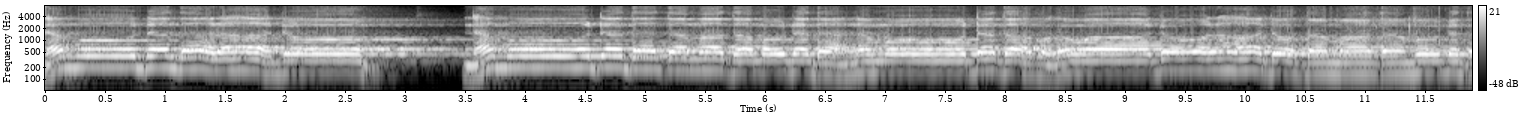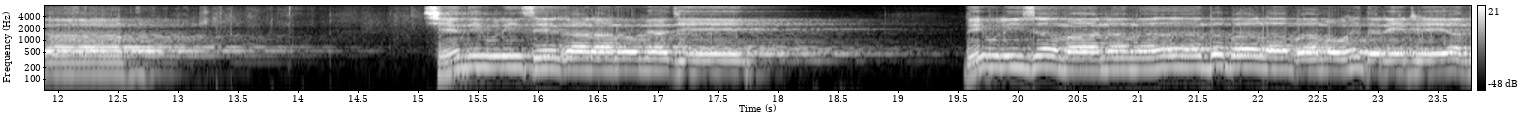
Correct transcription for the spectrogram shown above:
နမောတတအရဟတောနမော တတသမ္မာသမ္ဗုဒ္ဓတ္တနမောတတဗဂဝတောအရဟတောသမ္မာသမ္ဗုဒ္ဓတ္တရှင်ဒီဝလိစေကာရတော်မြတ်ကြီးဒီဝလိသမနာမသဗ္ဗလာဗမောဟိတရိထေယတ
